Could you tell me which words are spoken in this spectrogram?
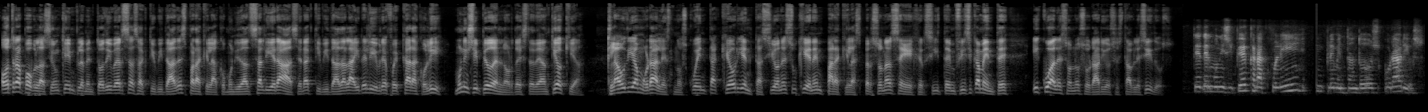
Otra población que implementó diversas actividades para que la comunidad saliera a hacer actividad al aire libre fue Caracolí, municipio del nordeste de Antioquia. Claudia Morales nos cuenta qué orientaciones sugieren para que las personas se ejerciten físicamente y cuáles son los horarios establecidos. Desde el municipio de Caracolí implementando dos horarios,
